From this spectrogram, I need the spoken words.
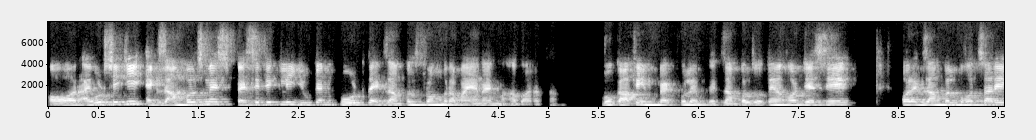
और आई वुड से कि एग्जाम्पल्स में specifically you can quote the examples from Ramayana and Mahabharata वो काफ़ी इम्पैक्टफुल एग्जाम्पल्स होते हैं। और जैसे फॉर एग्ज़ाम्पल बहुत सारे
